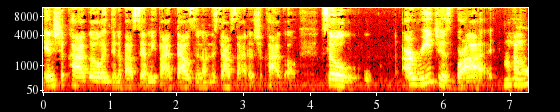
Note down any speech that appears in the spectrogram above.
in Chicago, and then about 75,000 on the south side of Chicago. So our reach is broad. Mm-hmm. Um,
